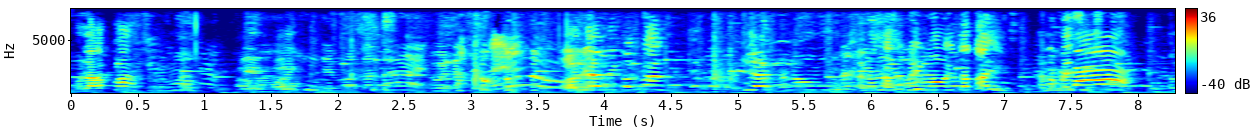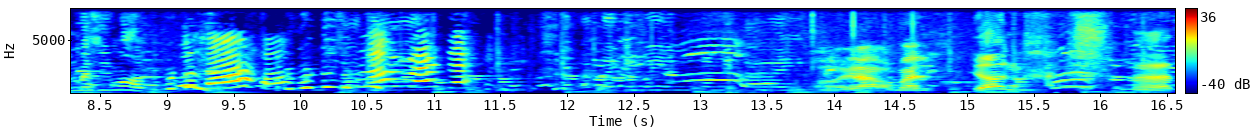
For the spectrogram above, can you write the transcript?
Wala pa. Sabi mo. Wala. Oh, yan, ikaw naman. Yan, anong, anong sasabihin mo kay tatay? Anong message mo? Anong message mo? Happy birthday! Happy birthday sa mga! Oh, yeah, kapal. Yan. At,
